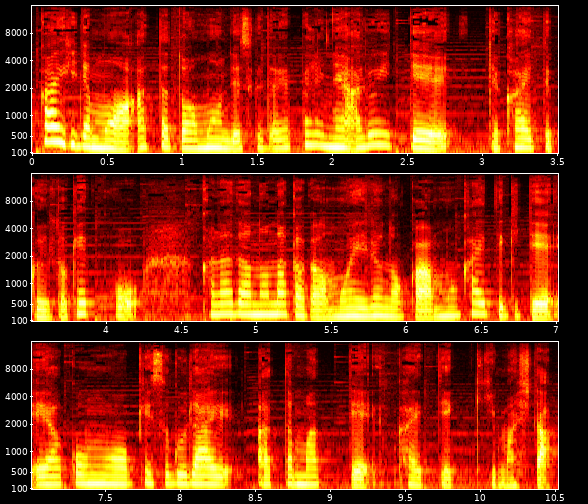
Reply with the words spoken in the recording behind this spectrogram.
かい日でもあったとは思うんですけどやっぱりね歩いてって帰ってくると結構体の中が燃えるのかもう帰ってきてエアコンを消すぐらい温まって帰ってきました。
